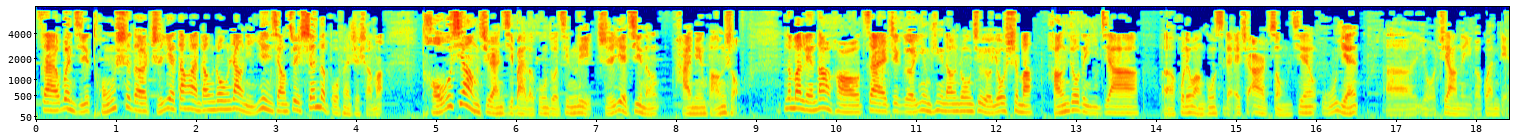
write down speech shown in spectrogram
在问及同事的职业档案当中，让你印象最深的部分是什么？头像居然击败了工作经历、职业技能，排名榜首。那么脸蛋好在这个应聘当中就有优势吗？杭州的一家呃互联网公司的 HR 总监吴岩呃有这样的一个观点。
